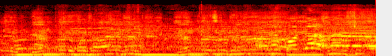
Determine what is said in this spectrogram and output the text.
Yang berbudaya dan yang berbudaya.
